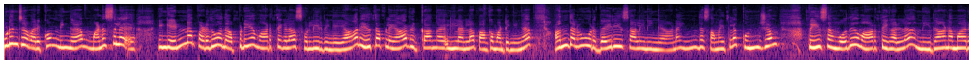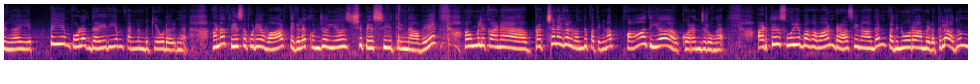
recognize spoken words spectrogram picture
முடிஞ்ச வரைக்கும் நீங்கள் மனசில் இங்கே என்ன படுதோ அதை அப்படியே வார்த்தைகளாக சொல்லிடுவீங்க யார் எதிர்த்தாப்புல யார் இருக்காங்க இல்லைன்னா பார்க்க மாட்டேங்கிங்க. அந்த அளவு ஒரு தைரியசாலி நீங்கள் ஆனால் இந்த சமயத்தில் கொஞ்சம் பேசும்போது வார்த்தைகளில் நிதானமாக இருங்க. எப் எப்பயும் போல் தைரியம் தன்னம்பிக்கையோடு இருங்க. ஆனால் பேசக்கூடிய வார்த்தைகளை கொஞ்சம் யோசித்து பேசிட்டிங்கனாவே அவங்களுக்கான பிரச்சனைகள் வந்து பார்த்திங்கன்னா பாதியாக குறைஞ்சிருங்க. அடுத்து சூரிய பகவான் ராசிநாதன் பதினோராம் இடத்துல அதுவும்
